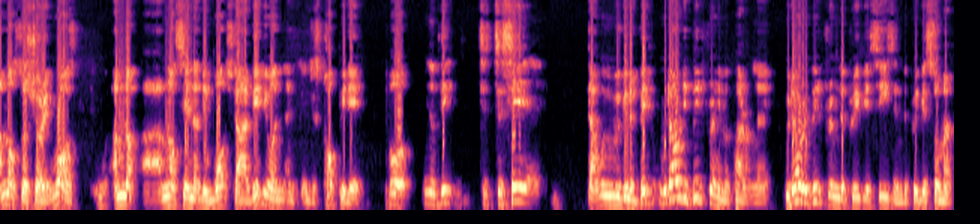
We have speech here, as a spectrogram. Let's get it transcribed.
I'm not so sure it was. I'm not. I'm not saying that they watched our video and, and, and just copied it, but you know, they, to, to say that we were going to bid, we'd already bid for him. Apparently, we'd already bid for him the previous season, the previous summer,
